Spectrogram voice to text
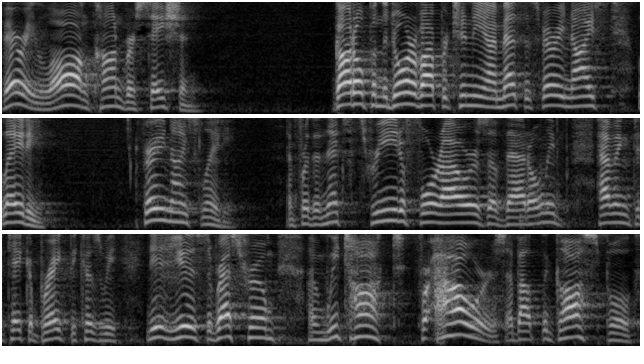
very long conversation. God opened the door of opportunity. I met this very nice lady. Very nice lady. And for the next three to four hours of that, only having to take a break because we needed to use the restroom, and we talked for hours about the gospel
